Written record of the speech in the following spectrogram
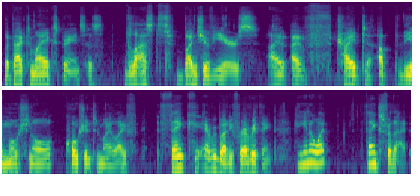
But back to my experiences. The last bunch of years, I, I've tried to up the emotional quotient in my life. Thank everybody for everything. Hey, you know what? Thanks for that.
